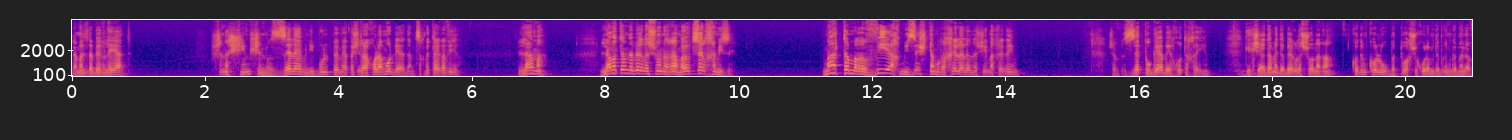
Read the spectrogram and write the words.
למה לדבר ליד? יש אנשים שנוזל להם ניבול פה מהפה שאתה לא יכול לעמוד לידם, צריך מתאר אוויר. למה? למה אתה מדבר לשון הרע? מה יוצא לך מזה? מה אתה מרוויח מזה שאתה מרחל על אנשים אחרים? עכשיו, זה פוגע באיכות החיים. כי כשאדם מדבר לשון הרע, קודם כל הוא בטוח שכולם מדברים גם עליו.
